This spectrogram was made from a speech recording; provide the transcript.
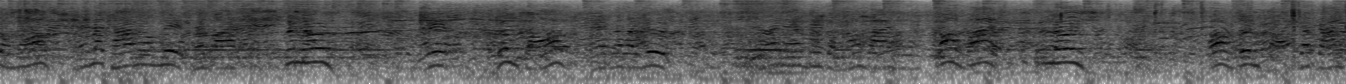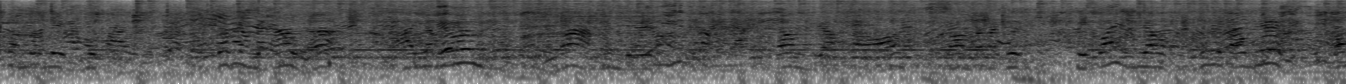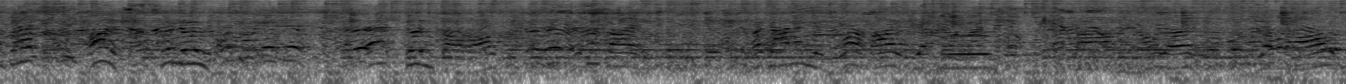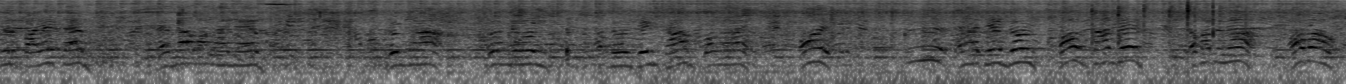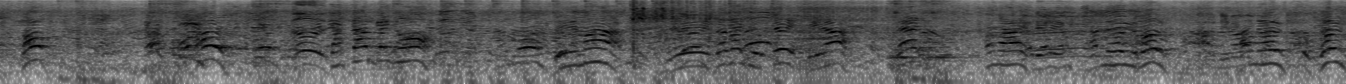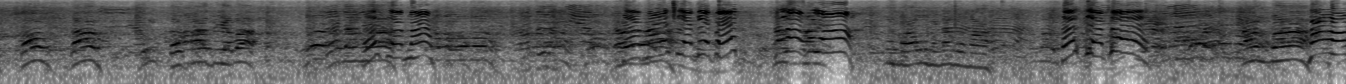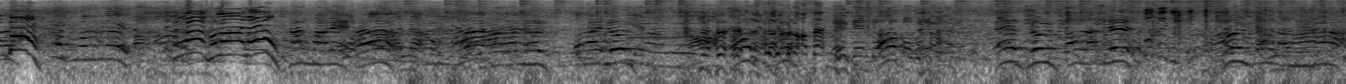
ส่งน้องในราชาไม่ต้องรีบในไปหนึ่งหนึ่งนี่หนึ่งสองแอนอะไรยืดเดี๋ยวให้แอนดีส่งน้องไปต้องไปหนึ่งหนึ่งต้องหนึ่องสองช้าๆแล้วก็ไม่ต้องรีบนะพูดไปก็ให้เหยียดเท้าเหลือไปยังหนึ่งว่าขึ้นดีต้องเหยียบสองต้องอะไรขึ้นปิดไว้อย่างเดียวไม่ได้ตรงนี้ตรงแป๊บไปขึ้นหนึ่งและขึ้นสองขึ้น thịt quá nhiều cũng đây con đi con khác thôi lên đường trên cỏ. Chúng ta nó ra nó nhiều quá tay giật đường vào thì nó lên giật cỏ. Đưa tay hết em em đau ăn anh em đừng nha. Đừng đừng đừng đi khám con ai, thôi. Em ai đi em không tạm đi. Đừng bắt đừng nha. Bỏ vào. มแล้วว่าไงเนมดึงมาดึงหนึ่งหนึ่งทิ้งคำว่าไงโอ้ยว่าไงเทียมหนึ่งสองสามทิ้งเดี๋ยวแป๊บนึงนะเอาเปล่าลบเฮ้ยจัดการแกงคอดีมากดีแล้วก็หยุดดิดีนะเล่นทำไงเดี๋ยวทำหนึ่งอยู่เพิ่งทำหนึ่งหนึ่งสองสามตกมาเสียบอะแล้วนั่งเฮ้ยเสียบมาเสียบมาเสียบดิเพชรข้างล่างไม่รออุ้มมาอุ้มมานั่งลงมาเพชรเสียบสินั่ anh Hưng con anh Hưng em đừng tao làm gì. Hưng con làm gì mà.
